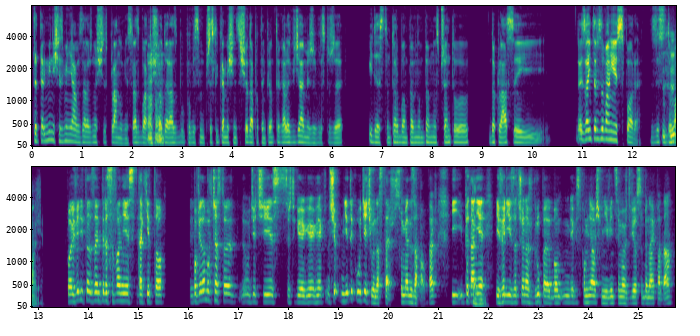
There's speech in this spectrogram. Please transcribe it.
te, terminy się zmieniały w zależności od planu, więc raz była to mhm. środa, raz był powiedzmy przez kilka miesięcy środa, potem piątek, ale widziałem, że po prostu, że idę z tą torbą pełną, pełną sprzętu do klasy i no, zainteresowanie jest spore, zdecydowanie. Mhm. Bo jeżeli to zainteresowanie jest takie, to bo wiadomo, że często u dzieci jest coś takiego, jak, jak, znaczy, nie tylko u dzieci, u nas też, słomiany zapał, tak? I pytanie, mhm. jeżeli zaczynasz grupę, bo jak wspomniałeś, mniej więcej masz dwie osoby na iPada,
